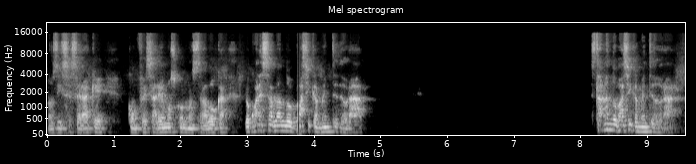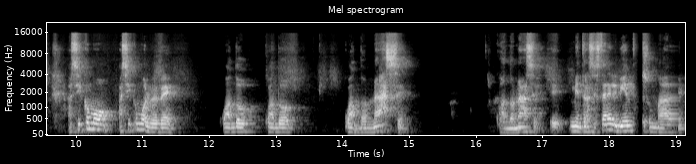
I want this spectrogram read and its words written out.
nos dice, será que confesaremos con nuestra boca, lo cual está hablando básicamente de orar. Está hablando básicamente de orar. Así como, así como el bebé, cuando, cuando, cuando nace, cuando nace, eh, mientras está en el vientre de su madre,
